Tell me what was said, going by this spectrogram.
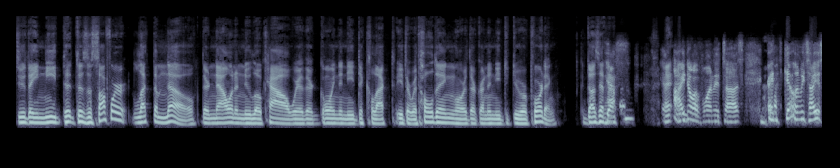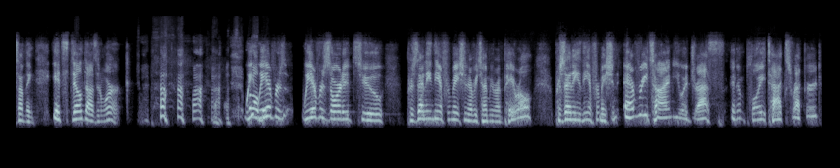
Do they need? Does the software let them know they're now in a new locale where they're going to need to collect either withholding or they're going to need to do reporting? Does it yes. happen? I know of one it does. And let me tell you something. It still doesn't work. we, well, we have res- we have resorted to presenting the information every time you run payroll, presenting the information every time you address an employee tax record.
